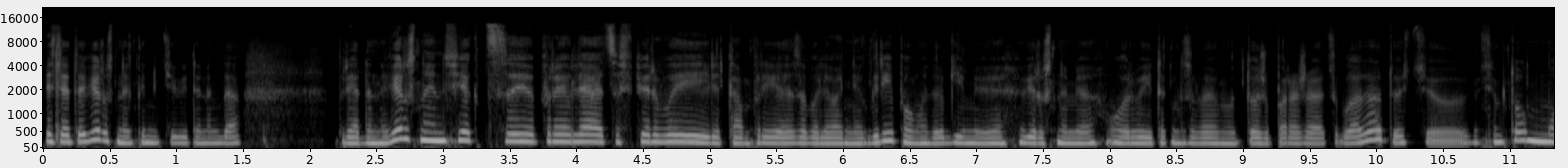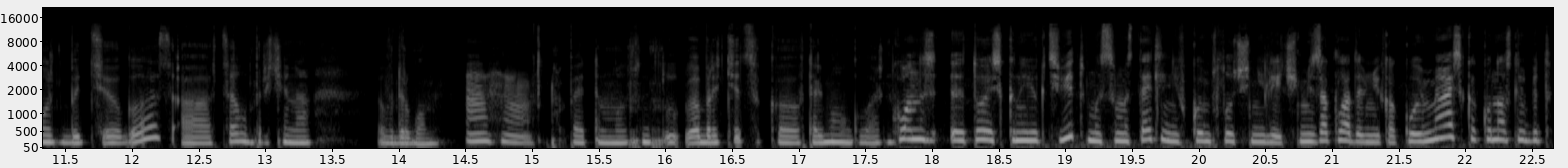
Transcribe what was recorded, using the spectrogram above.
Если это вирусный конъюнктивит, иногда при аденовирусной инфекции проявляется впервые, или там при заболеваниях гриппом и другими вирусными ОРВИ, так называемыми, тоже поражаются глаза. То есть э, симптом может быть глаз, а в целом причина в другом. Мгм. Поэтому обратиться к офтальмологу важно. Кон- э, то есть конъюнктивит мы самостоятельно ни в коем случае не лечим. Не закладываем никакую мязь, как у нас любит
